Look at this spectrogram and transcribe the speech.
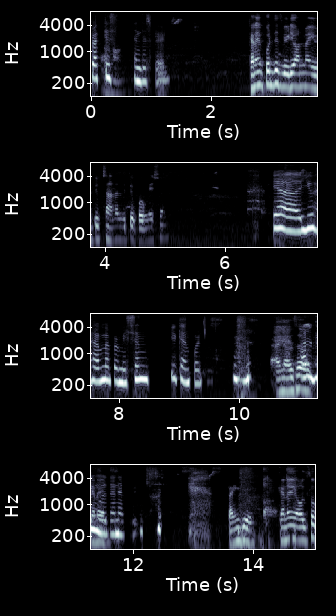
practice uh-huh. in this field. can i put this video on my youtube channel with your permission Yeah, you have my permission. You can put. and also I'll be more i than happy. thank you can i also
